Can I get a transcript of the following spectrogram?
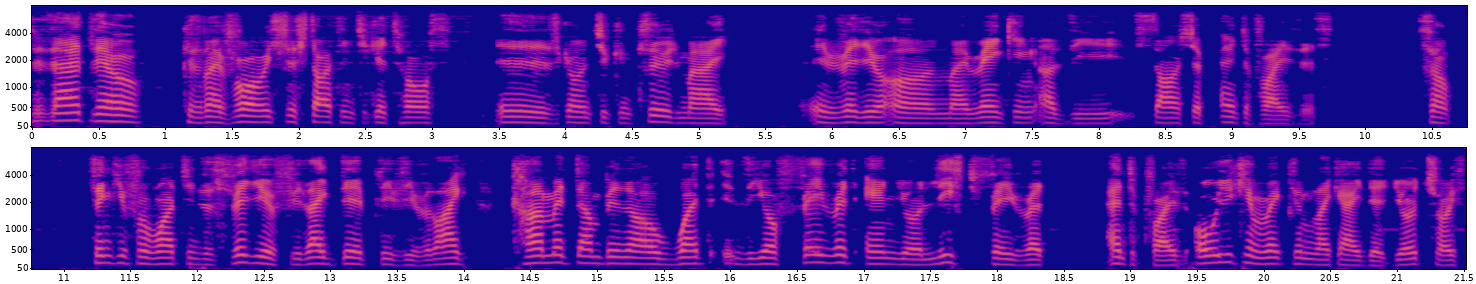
So that though, because my voice is starting to get hoarse, is going to conclude my video on my ranking of the Starship Enterprises. So, thank you for watching this video. If you liked it, please leave a like. Comment down below what is your favorite and your least favorite Enterprise, or you can rank them like I did, your choice.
